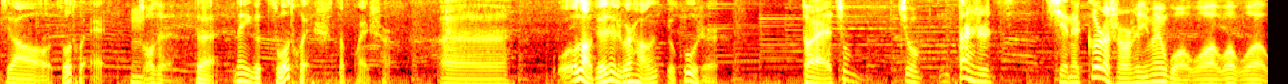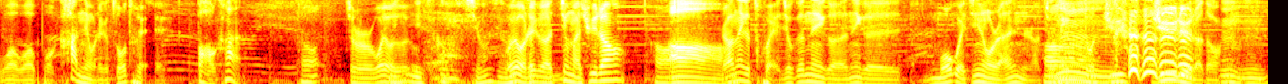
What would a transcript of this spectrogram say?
叫《左腿》。左腿，对，那个左腿是怎么回事？呃，我我老觉得这里边好像有故事。对，就就，但是写那歌的时候，是因为我我我我我我我看见我这个左腿不好看，哦就是我有你你哦行行，我有这个静脉曲张，哦，哦，然后那个腿就跟那个那个魔鬼筋肉人，你知道，就那嗯个 都拘拘律了都。嗯嗯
